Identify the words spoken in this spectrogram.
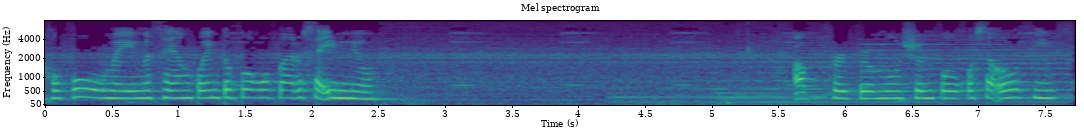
Ako po, may masayang kwento po ako para sa inyo. Up for promotion po ako sa office.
